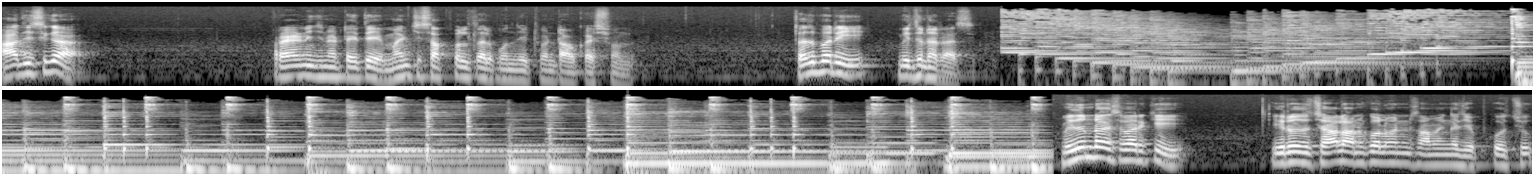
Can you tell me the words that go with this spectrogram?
ఆ దిశగా ప్రయాణించినట్టయితే మంచి సత్ఫలితాలు పొందేటువంటి అవకాశం ఉంది. తదుపరి మిథున రాశి. మిథున రాశి వారికి ఈరోజు చాలా అనుకూలమైన సమయంగా చెప్పుకోవచ్చు.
